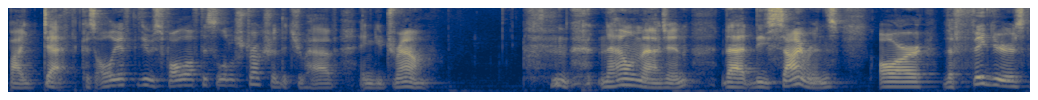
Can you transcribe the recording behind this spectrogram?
by death because all you have to do is fall off this little structure that you have, and you drown. now imagine that these sirens are the figures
